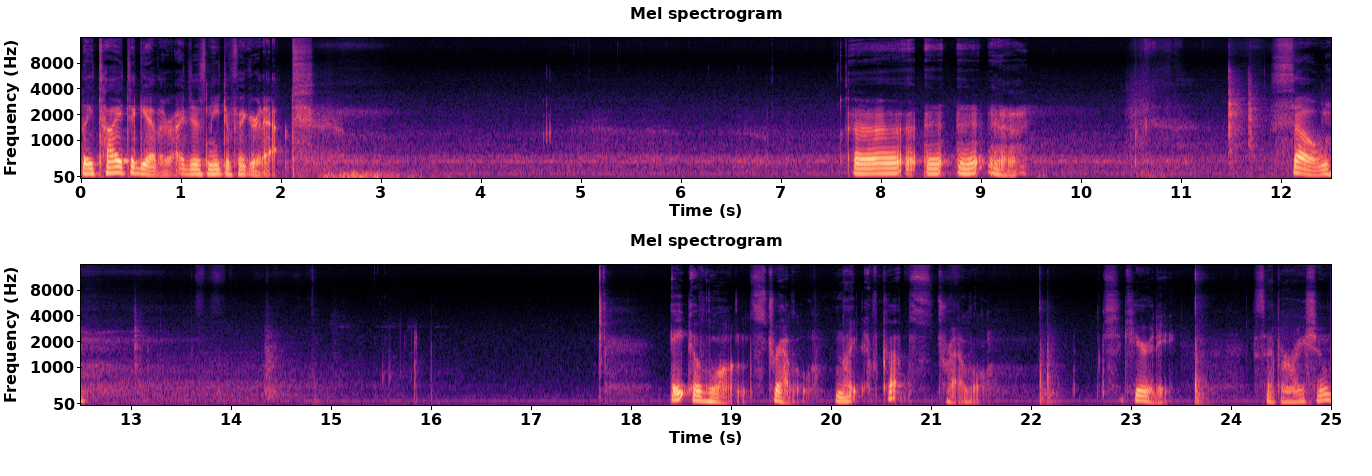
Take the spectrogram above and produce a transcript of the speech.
They tie together. I just need to figure it out. Uh, uh, uh, uh. So, Eight of Wands, travel. Knight of Cups, travel. Security, separation.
